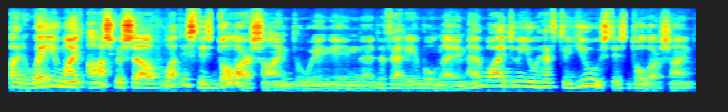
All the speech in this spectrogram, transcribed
By the way, you might ask yourself, what is this dollar sign doing in uh, the variable name? Why do you have to use this dollar sign?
